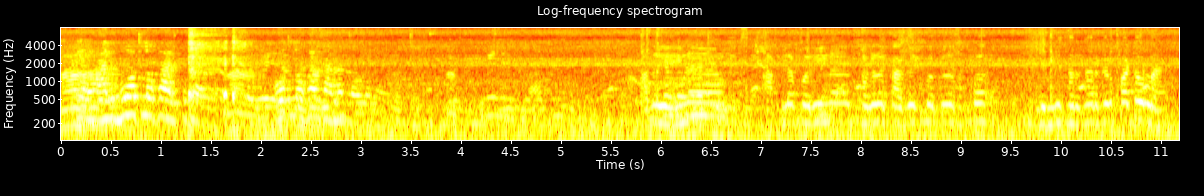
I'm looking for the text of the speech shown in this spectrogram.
हां. बहुत लोक ऐकत आहे बहुत लोकांना सांगत नव्हतं आता यानं आपल्या परीनं सगळं कागदपत्र दिल्ली सरकारकडे पाठवलं आहे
